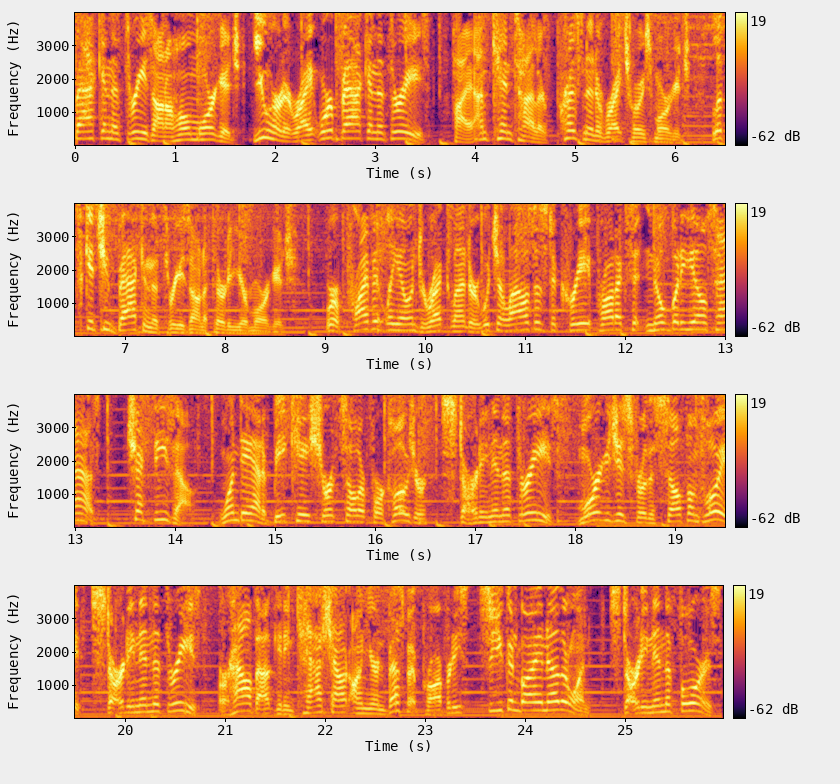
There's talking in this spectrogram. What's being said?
back in the threes on a home mortgage. You heard it right. We're back in the threes. Hi, I'm Ken Tyler, president of Right Choice Mortgage. Let's get you back in the threes on a 30 year mortgage. We're a privately owned direct lender, which allows us to create products that nobody else has. Check these out. One day at a BK short seller foreclosure, starting in the threes. Mortgages for the self employed, starting in the threes. Or how about getting cash out on your investment properties so you can buy another one, starting in the fours?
